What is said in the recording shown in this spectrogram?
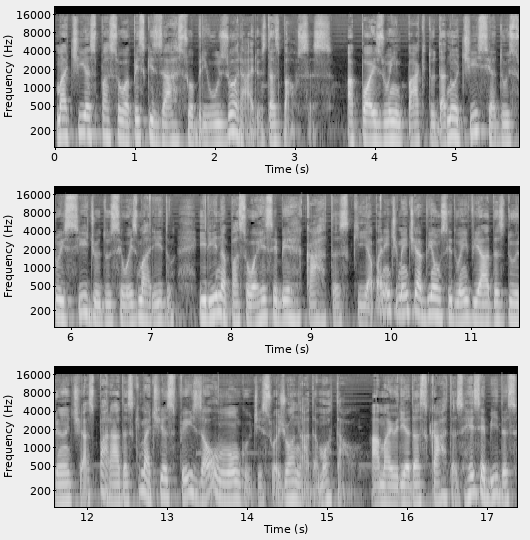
Matias passou a pesquisar sobre os horários das balsas. Após o impacto da notícia do suicídio do seu ex-marido, Irina passou a receber cartas que aparentemente haviam sido enviadas durante as paradas que Matias fez ao longo de sua jornada mortal. A maioria das cartas recebidas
